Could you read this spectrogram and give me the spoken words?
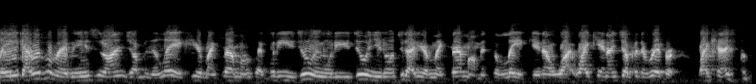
lake. I would put my bathing suit on and jump in the lake. Here, my grandma was like, "What are you doing? What are you doing? You don't do that here." I'm like, "Grandma, it's a lake. You know why? Why can't I jump in the river? Why can't I jump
